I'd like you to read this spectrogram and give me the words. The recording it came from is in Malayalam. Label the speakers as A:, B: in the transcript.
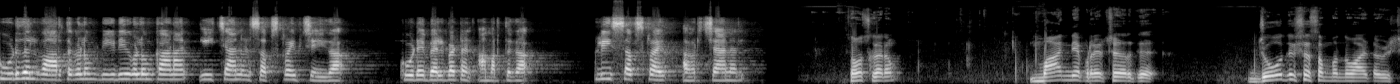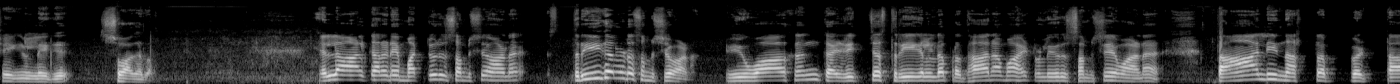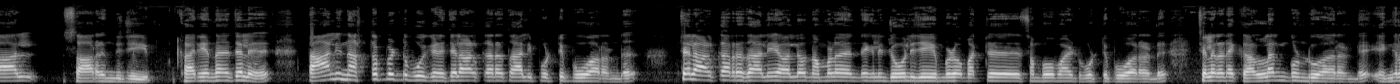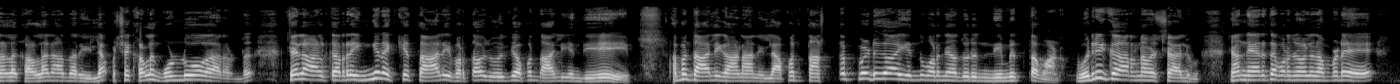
A: കൂടുതൽ വാർത്തകളും വീഡിയോകളും കാണാൻ ഈ ചാനൽ സബ്സ്ക്രൈബ് ചെയ്യുക. കൂടെ ബെൽ ബട്ടൺ അമർത്തുക. പ്ലീസ് സബ്സ്ക്രൈബ് അവർ ചാനൽ
B: നമസ്കാരം. മാന്യ പ്രേക്ഷകർക്ക് ജ്യോതിഷ സംബന്ധമായിട്ട് വിഷയങ്ങളിലേക്ക് സ്വാഗതം. എല്ലാ ആൾക്കാരുടെയും മറ്റൊരു സംശയമാണ് സ്ത്രീകളുടെ സംശയമാണ്. വിവാഹം കഴിച്ച സ്ത്രീകളുടെ പ്രധാനമായിട്ടുള്ള ഒരു സംശയമാണ് താലി നഷ്ടപ്പെട്ടാൽ സാർ എന്ത് ചെയ്യും? കാര്യം എന്താണെന്ന് വെച്ചാൽ താലി നഷ്ടപ്പെട്ടു പോയി കഴിഞ്ഞാൽ ചില ആൾക്കാരുടെ താലി പൊട്ടിപ്പോവാറുണ്ട്. ചില ആൾക്കാരുടെ താലിയോ അല്ലോ നമ്മൾ എന്തെങ്കിലും ജോലി ചെയ്യുമ്പോഴോ മറ്റ് സംഭവമായിട്ട് പൊട്ടിപ്പോകാറുണ്ട് ചിലരുടെ കള്ളൻ കൊണ്ടുപോകാറുണ്ട് എങ്ങനെയുള്ള കള്ളനാണെന്നറിയില്ല പക്ഷേ കള്ളൻ കൊണ്ടുപോകാറുണ്ട്. ചില ആൾക്കാരുടെ ഇങ്ങനെയൊക്കെ താലി ഭർത്താവ് ചോദിക്കും അപ്പം താലി എന്ത് ചെയ്യേ അപ്പം താലി കാണാനില്ല. അപ്പം നഷ്ടപ്പെടുക എന്ന് പറഞ്ഞാൽ അതൊരു നിമിത്തമാണ്. ഒരു കാരണവശാലും ഞാൻ നേരത്തെ പറഞ്ഞ പോലെ നമ്മുടെ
